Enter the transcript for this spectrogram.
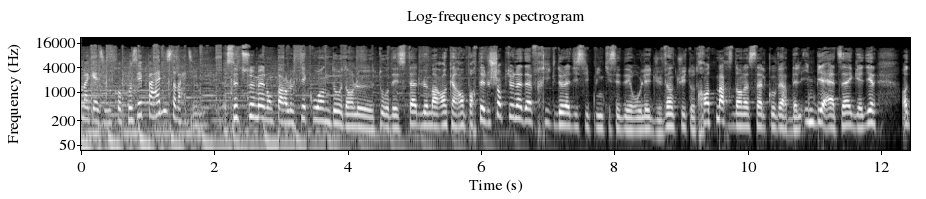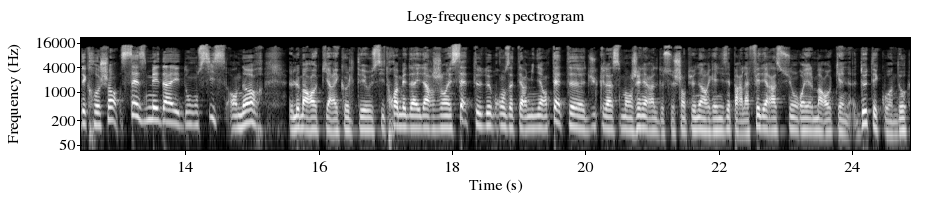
magazine proposé par Ali Salahdin. Cette semaine, on parle taekwondo dans le Tour des Stades. Le Maroc a remporté le championnat d'Afrique de la discipline qui s'est déroulé du 28 au 30 mars dans la salle couverte d'El Inbiat à Agadir en décrochant 16 médailles dont 6 en or. Le Maroc qui a récolté aussi 3 médailles d'argent et 7 de bronze a terminé en tête du classement général de ce championnat organisé par la Fédération royale marocaine de taekwondo.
